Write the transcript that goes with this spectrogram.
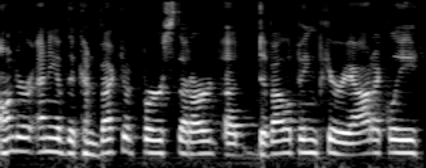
under any of the convective bursts that are uh, developing periodically,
